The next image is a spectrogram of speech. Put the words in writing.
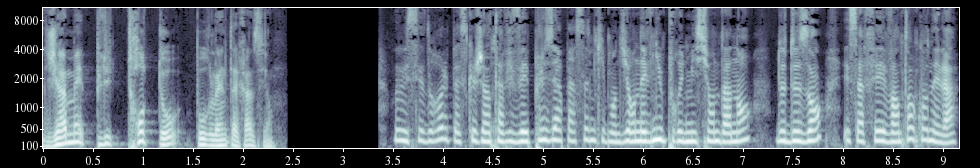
jamais plus trop tôt pour l'intégration. Oui, c'est drôle parce que j'ai interviewé plusieurs personnes qui m'ont dit on est venu pour une mission d'un an, de deux ans, et ça fait 20 ans qu'on est là.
